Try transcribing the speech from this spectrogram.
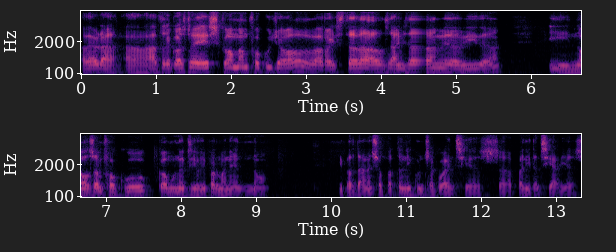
A veure, uh, altra cosa és com enfoco jo la resta dels anys de la meva vida i no els enfoco com un exili permanent, no. I per tant això pot tenir conseqüències uh, penitenciàries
